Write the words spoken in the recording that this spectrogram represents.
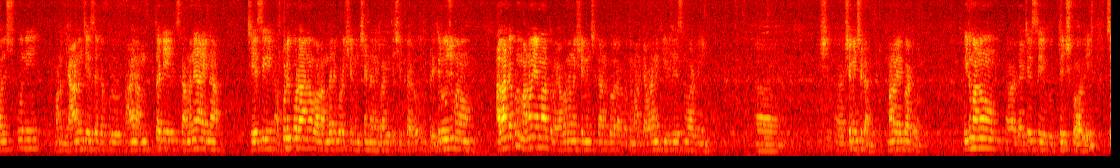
తలుచుకొని మనం ధ్యానం చేసేటప్పుడు ఆయన అంతటి శ్రమనే ఆయన చేసి అప్పుడు కూడాను వాళ్ళందరినీ కూడా క్షమించండి అని ఎలాగైతే చెప్పారో ఇది ప్రతిరోజు మనం అలాంటప్పుడు మనం ఏమాత్రం ఎవరైనా క్షమించడానికో లేకపోతే మనకి ఎవరైనా కీడు చేసిన వాడిని క్షమించడానికి మనం ఏర్పాటు వాళ్ళు ఇది మనం దయచేసి గుర్తు తెచ్చుకోవాలి. సో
